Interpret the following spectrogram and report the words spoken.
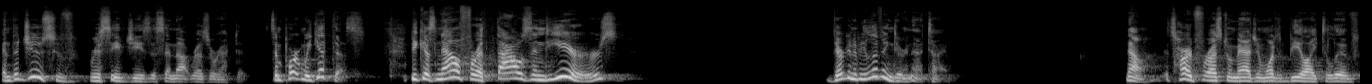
and the jews who've received jesus and not resurrected it's important we get this because now, for a thousand years, they're going to be living during that time. Now, it's hard for us to imagine what it'd be like to live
